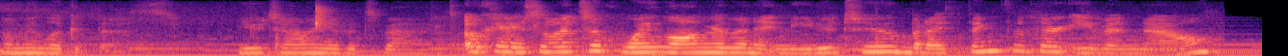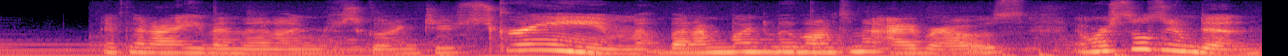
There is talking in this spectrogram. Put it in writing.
Let me look at this. You tell me if it's bad. Okay, so it took way longer than it needed to, but I think that they're even now. If they're not even, then I'm just going to scream. But I'm going to move on to my eyebrows. And we're still zoomed in.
